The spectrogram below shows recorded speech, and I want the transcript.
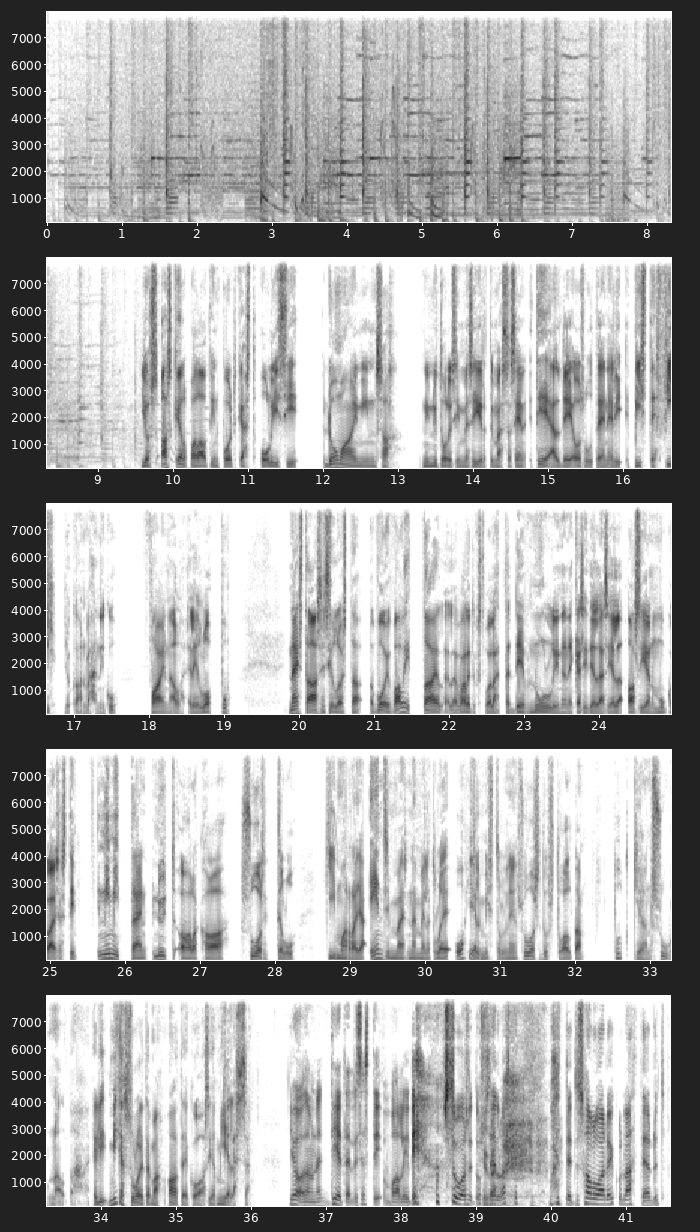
Jos Askelpalautin podcast olisi domaininsa, niin nyt olisimme siirtymässä sen TLD-osuuteen, eli .fi, joka on vähän niin kuin final, eli loppu. Näistä aasinsilloista voi valittaa, valitukset voi lähettää dev nulliin ja ne käsitellään siellä asianmukaisesti. Nimittäin nyt alkaa suosittelu Kimara ja ensimmäisenä meillä tulee ohjelmistollinen suositus tuolta tutkijan suunnalta. Eli mikä sulla oli tämä ATK-asia mielessä? Joo, tämmöinen tieteellisesti validi suositus Hyvä. selvästi. Mutta jos haluaa niin lähteä nyt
